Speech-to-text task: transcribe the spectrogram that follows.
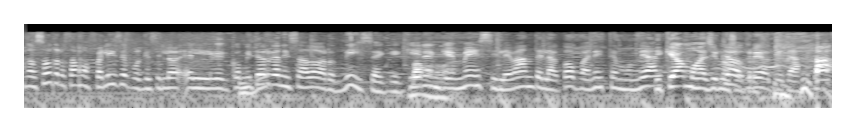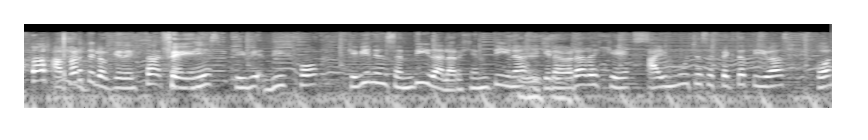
nosotros estamos felices porque si el comité organizador dice que quieren que Messi levante la copa en este mundial... ¿Y qué vamos a decir nosotros? Yo creo que ya está. Aparte lo que destaca es que dijo que viene encendida la Argentina y que la verdad es que hay muchas expectativas con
